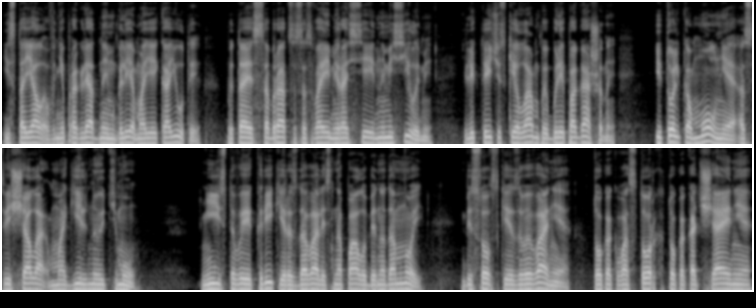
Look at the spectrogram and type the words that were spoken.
и стоял в непроглядной мгле моей каюты, пытаясь собраться со своими рассеянными силами. Электрические лампы были погашены, и только молния освещала могильную тьму. Неистовые крики раздавались на палубе надо мной, бесовские завывания, то как восторг, то как отчаяние,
